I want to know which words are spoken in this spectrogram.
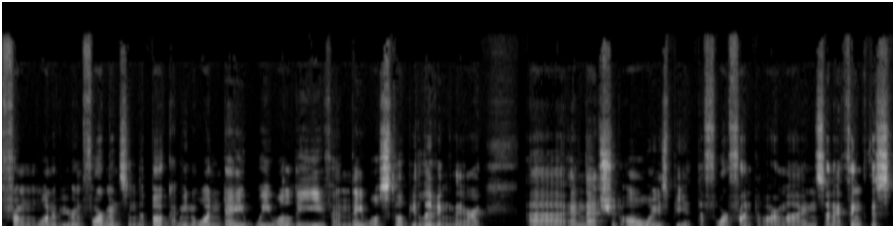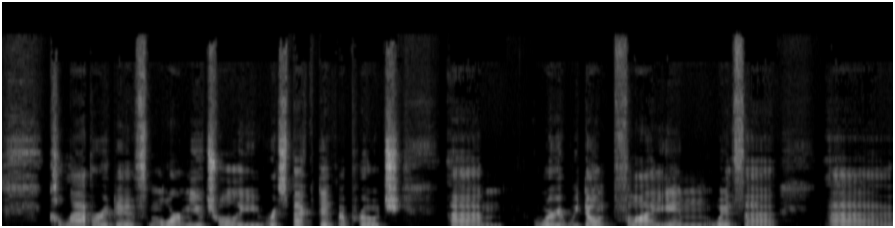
from one of your informants in the book. I mean, one day we will leave and they will still be living there. Uh, and that should always be at the forefront of our minds. And I think this collaborative, more mutually respective approach, um, where we don't fly in with uh, uh,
